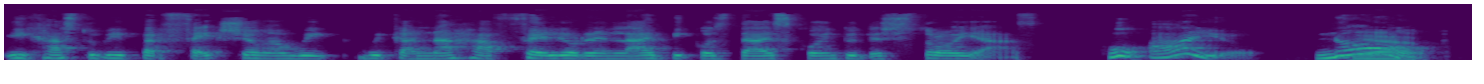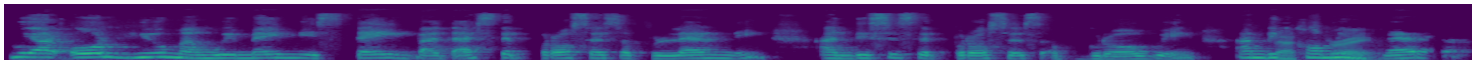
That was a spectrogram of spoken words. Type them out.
it has to be perfection and we, we cannot have failure in life because that's going to destroy us. Who are you? No, yeah. we are all human. We make mistake, but that's the process of learning. And this is the process of growing and becoming right. better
